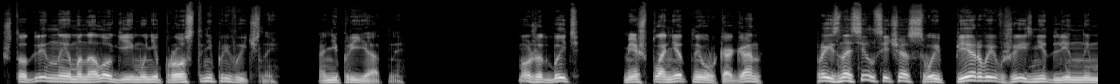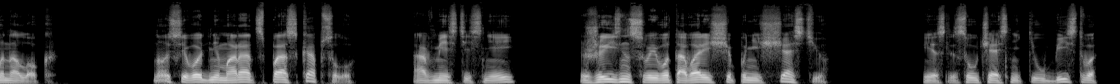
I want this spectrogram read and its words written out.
что длинные монологи ему не просто непривычны, а неприятны. Может быть, межпланетный Уркаган произносил сейчас свой первый в жизни длинный монолог. Но сегодня Марат спас капсулу, а вместе с ней — жизнь своего товарища по несчастью, если соучастники убийства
